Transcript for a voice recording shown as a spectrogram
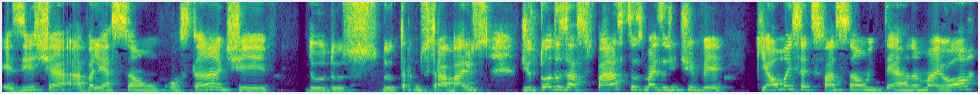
Existe a avaliação constante do, dos, do, dos trabalhos de todas as pastas, mas a gente vê que há uma insatisfação interna maior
